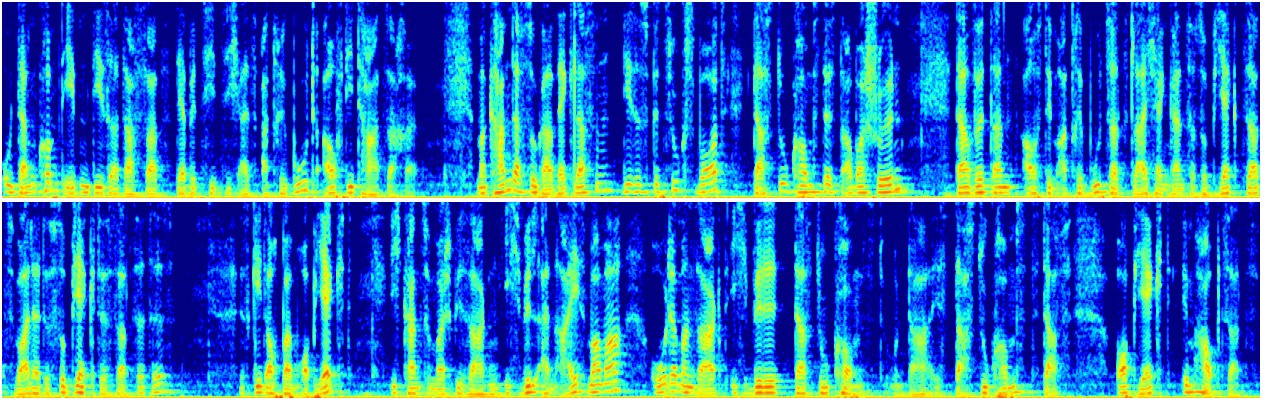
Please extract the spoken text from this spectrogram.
Und dann kommt eben dieser Das-Satz, der bezieht sich als Attribut auf die Tatsache. Man kann das sogar weglassen, dieses Bezugswort. Dass du kommst, ist aber schön. Da wird dann aus dem Attributsatz gleich ein ganzer Subjektsatz, weil er das Subjekt des Satzes ist. Es geht auch beim Objekt. Ich kann zum Beispiel sagen, ich will ein Eis, Mama, oder man sagt, ich will, dass du kommst. Und da ist, dass du kommst, das Objekt im Hauptsatz.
